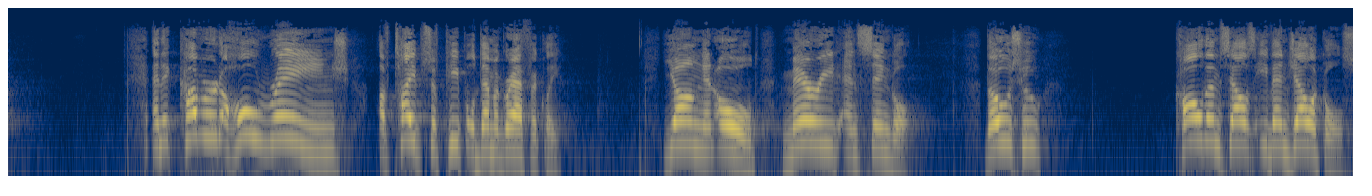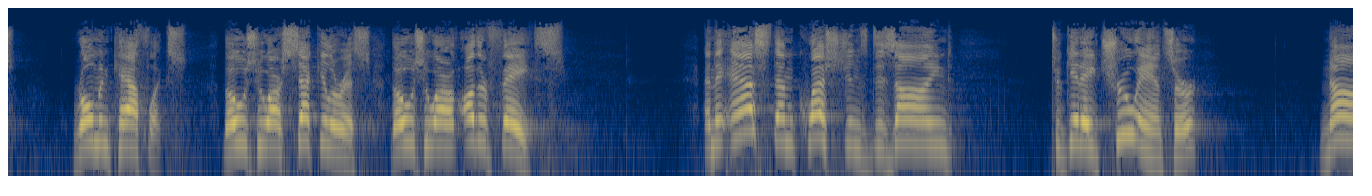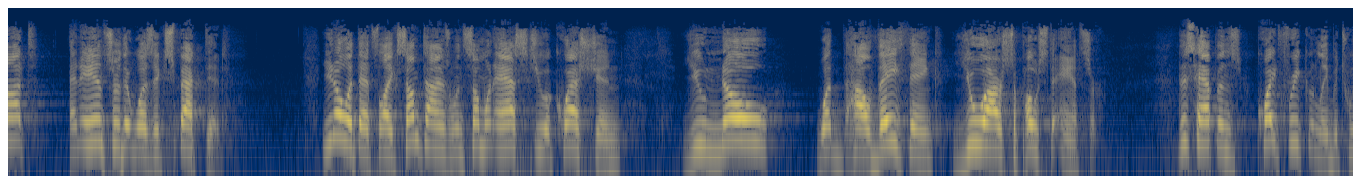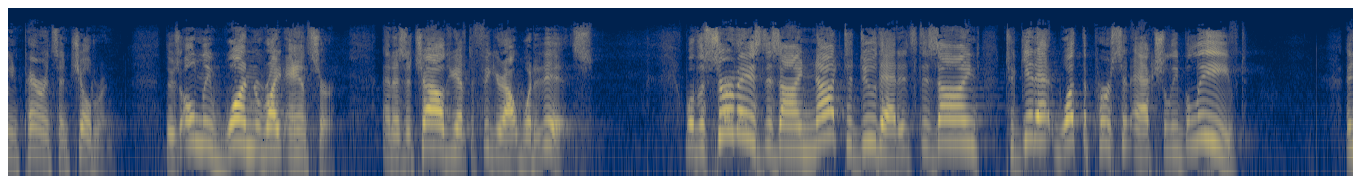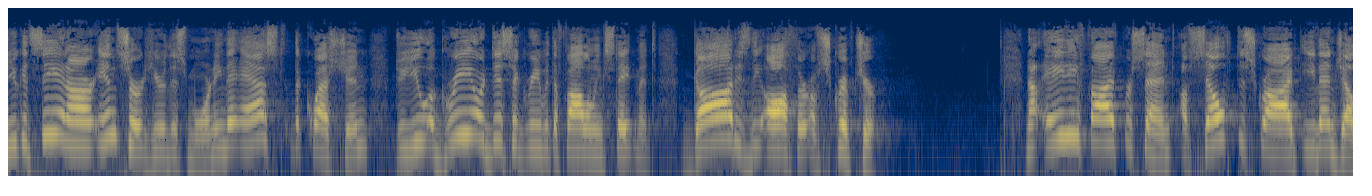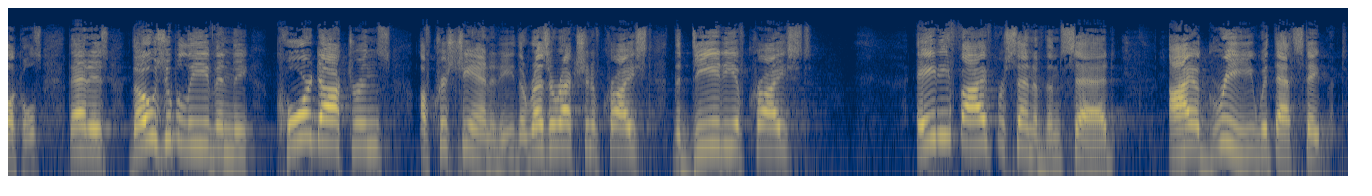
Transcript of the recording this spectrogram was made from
And it covered a whole range of types of people demographically young and old, married and single, those who call themselves evangelicals, Roman Catholics, those who are secularists, those who are of other faiths. And they asked them questions designed to get a true answer, not an answer that was expected. You know what that's like. Sometimes when someone asks you a question, you know what, how they think you are supposed to answer. This happens quite frequently between parents and children. There's only one right answer. And as a child, you have to figure out what it is. Well, the survey is designed not to do that, it's designed to get at what the person actually believed. And you can see in our insert here this morning, they asked the question Do you agree or disagree with the following statement? God is the author of Scripture. Now, 85% of self described evangelicals, that is, those who believe in the core doctrines of Christianity, the resurrection of Christ, the deity of Christ, 85% of them said, I agree with that statement.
